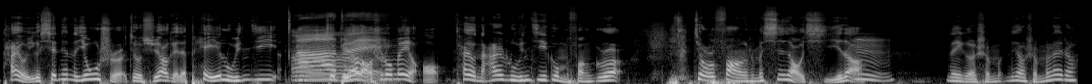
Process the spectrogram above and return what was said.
他有一个先天的优势，就是学校给他配一录音机，啊就别的老师都没有，他就拿着录音机给我们放歌，就是放什么辛晓琪的、嗯。那个什么，那叫什么来着？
